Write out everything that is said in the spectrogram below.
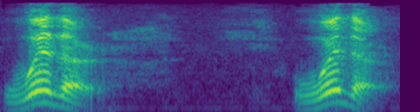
whether whether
